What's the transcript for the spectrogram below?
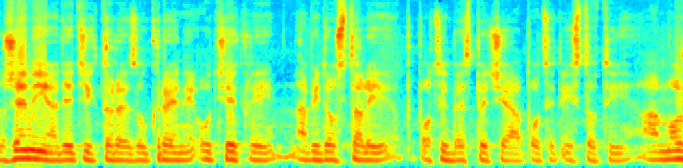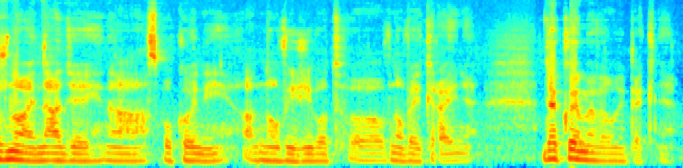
ženy a deti, ktoré z Ukrajiny utiekli, aby dostali pocit bezpečia pocit istoty a možno aj nádej na spokojný a nový život v novej krajine. Ďakujeme veľmi pekne.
